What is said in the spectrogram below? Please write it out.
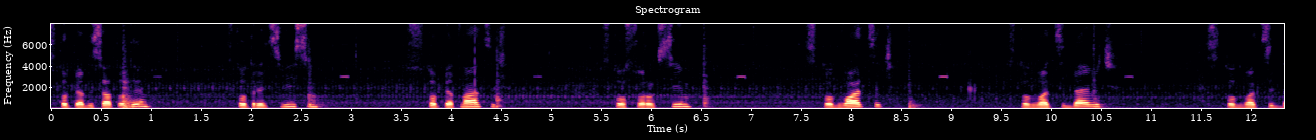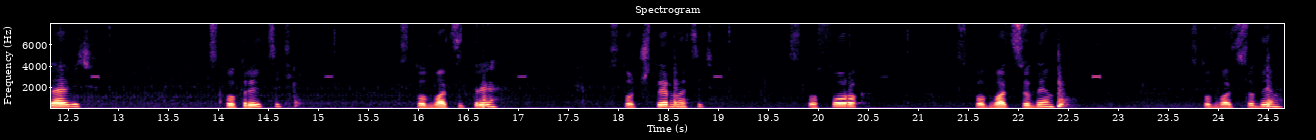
151, 138, 115, 147, 120, 129, 129, 130, 123, 114, 140, 121, 121,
